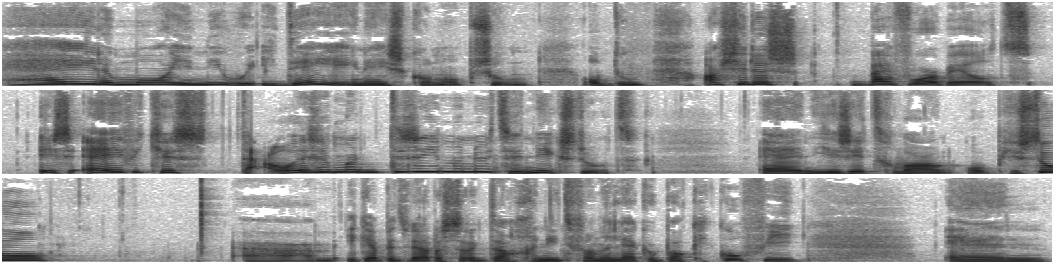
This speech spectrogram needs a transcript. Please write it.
hele mooie nieuwe ideeën ineens kan opzoen, opdoen. Als je dus bijvoorbeeld eens eventjes, nou is het maar drie minuten, niks doet. En je zit gewoon op je stoel. Um, ik heb het wel eens dat ik dan geniet van een lekker bakje koffie. En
